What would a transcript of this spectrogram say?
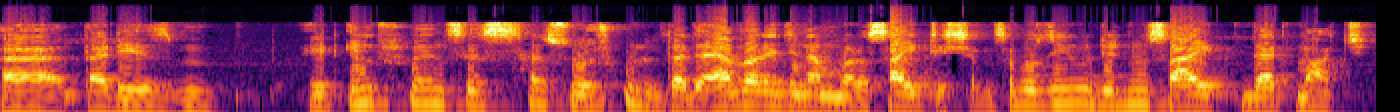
uh, that is it influences has rule that the average number of citations. Suppose you didn't cite that much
